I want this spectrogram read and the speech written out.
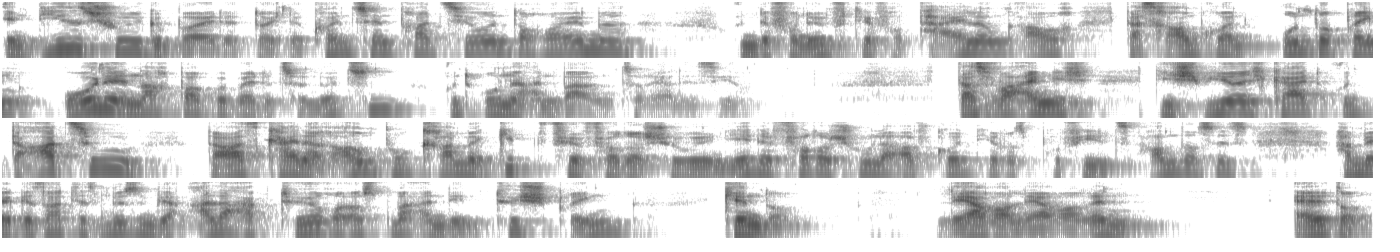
in dieses Schulgebäude durch eine Konzentration der Räume und eine vernünftige Verteilung auch das Raumprogramm unterbringen, ohne ein Nachbargebäude zu nutzen und ohne Anbauten zu realisieren. Das war eigentlich die Schwierigkeit und dazu, da es keine Raumprogramme gibt für Förderschulen, jede Förderschule aufgrund ihres Profils anders ist, haben wir gesagt, jetzt müssen wir alle Akteure erstmal an den Tisch bringen, Kinder, Lehrer, Lehrerinnen, Eltern,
